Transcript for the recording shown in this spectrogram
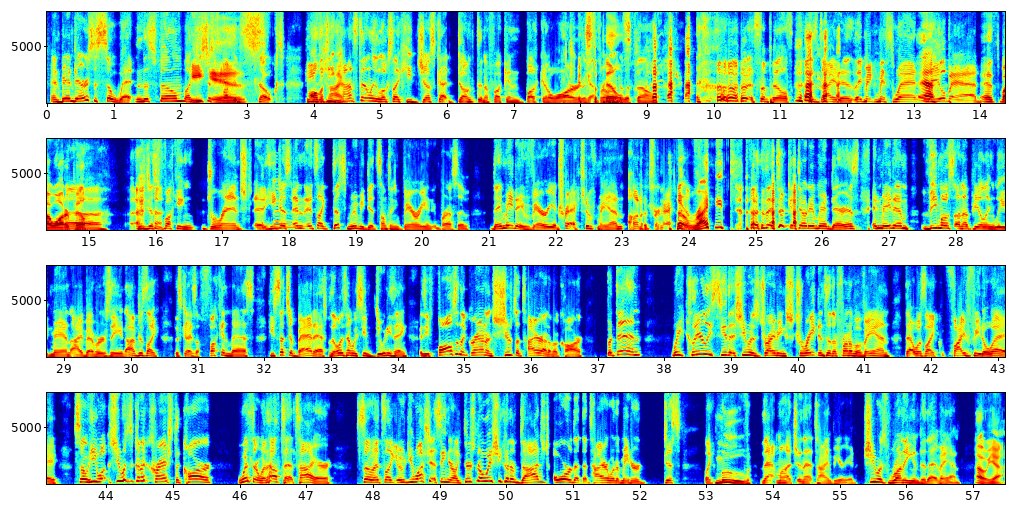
And Banderas is so wet in this film. Like He he's just fucking soaked. He, All the time. he constantly looks like he just got dunked in a fucking bucket of water and got the thrown into pills. the film. it's the pills. His diet is they make me sweat Yeah. real bad. It's my water pill. Uh, he just fucking drenched. And he just and it's like this movie did something very impressive. They made a very attractive man unattractive. right? they took Antonio Banderas and made him the most unappealing lead man I've ever seen. I'm just like, this guy's a fucking mess. He's such a badass, but the only time we see him do anything is he falls on the ground and shoots a tire out of a car. But then we clearly see that she was driving straight into the front of a van that was like five feet away. So he she was gonna crash the car with or without that tire. So it's like if you watch that scene, you're like, there's no way she could have dodged or that the tire would have made her just like move that much in that time period. She was running into that van. Oh yeah.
